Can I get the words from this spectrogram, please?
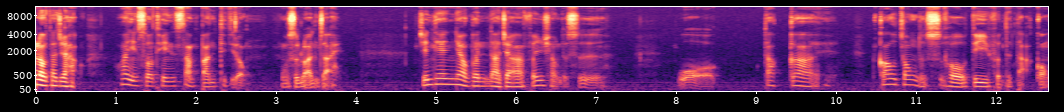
Hello，大家好，欢迎收听上班弟弟龙，我是软仔。今天要跟大家分享的是，我大概高中的时候第一份的打工。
